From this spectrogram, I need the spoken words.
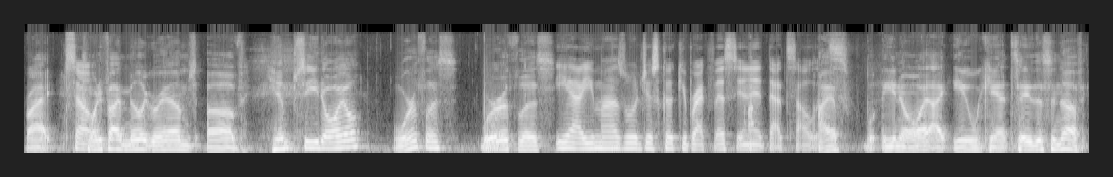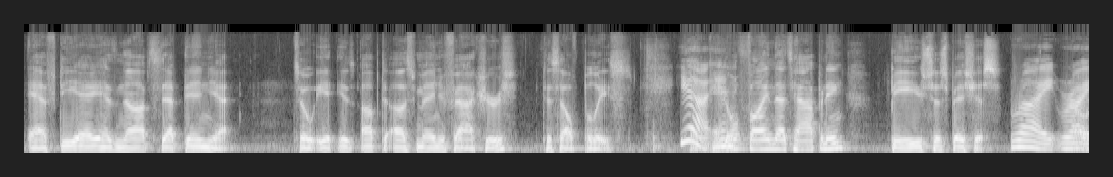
Right. So- 25 milligrams of hemp seed oil, worthless. Worthless. Yeah, you might as well just cook your breakfast in it. That's all. I, have, you know, I, I, we can't say this enough. FDA has not stepped in yet, so it is up to us manufacturers to self-police. yeah, if you and don't find that's happening, be suspicious. Right, right.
